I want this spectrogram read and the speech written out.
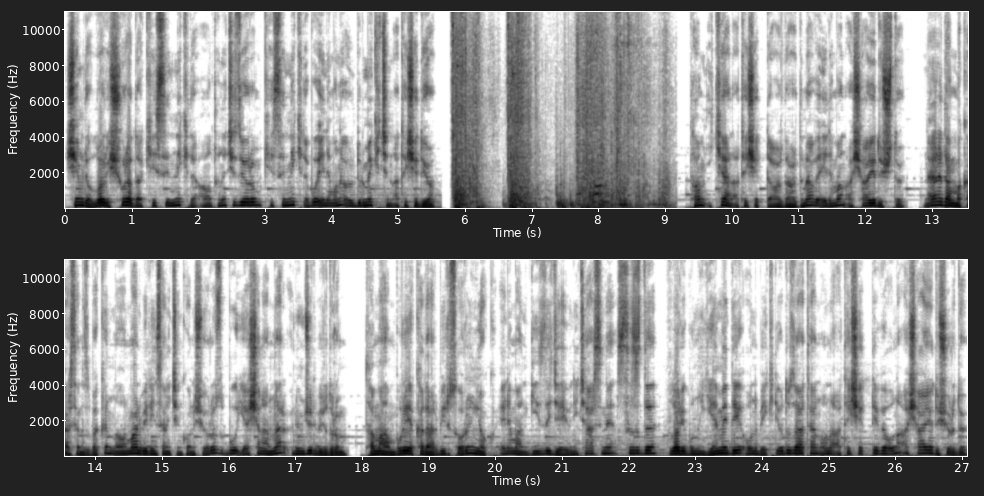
Şimdi Lori şurada kesinlikle altını çiziyorum. Kesinlikle bu elemanı öldürmek için ateş ediyor. Tam iki el ateş etti ardı ardına ve eleman aşağıya düştü. Nereden bakarsanız bakın normal bir insan için konuşuyoruz. Bu yaşananlar ölümcül bir durum. Tamam buraya kadar bir sorun yok. Eleman gizlice evin içerisine sızdı. Lori bunu yemedi. Onu bekliyordu zaten. Onu ateş etti ve onu aşağıya düşürdü.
